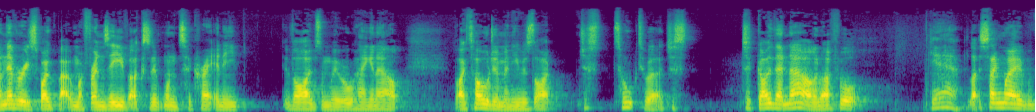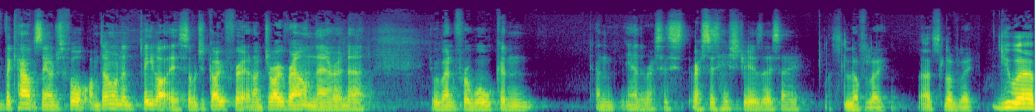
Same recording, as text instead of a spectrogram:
I never really spoke about it with my friends either because I didn't want to create any vibes when we were all hanging out. But I told him, and he was like, "Just talk to her. Just just go there now." And I thought, yeah, like same way with the counselling. I just thought I don't want to be like this. So I'll just go for it. And I drove around there, and uh, we went for a walk, and and yeah, the rest is the rest is history, as they say. That's lovely. That's lovely. You were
